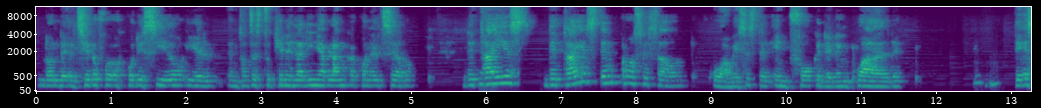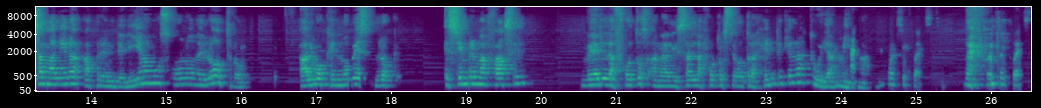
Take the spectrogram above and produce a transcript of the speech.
donde el cielo fue oscurecido y el, entonces tú tienes la línea blanca con el cerro. Detalles, detalles del procesador o a veces del enfoque, del encuadre. De esa manera aprenderíamos uno del otro. Algo que no ves, lo que- es siempre más fácil ver las fotos, analizar las fotos de otra gente que las tuyas mismas. Por supuesto. Por supuesto.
